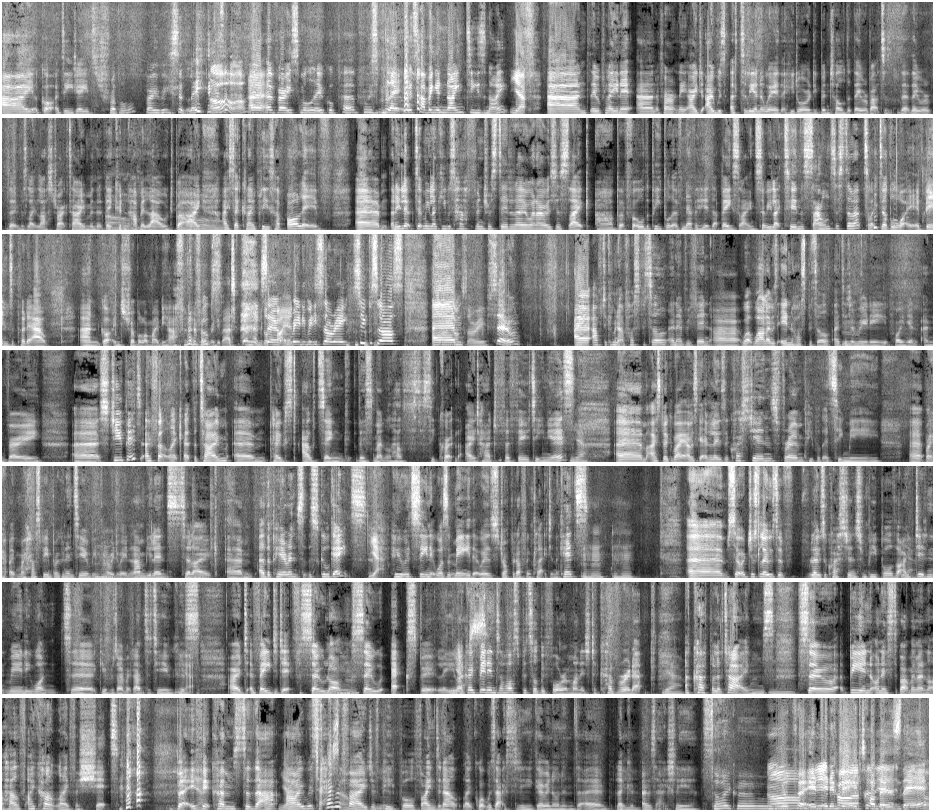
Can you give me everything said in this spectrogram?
I got a DJ into trouble very recently. Oh, okay. a, a very small local pub was play was having a '90s night. Yep. and they were playing it and apparently I, I was utterly unaware that he'd already been told that they were about to that they were that it was like last track time and that they couldn't have it loud but Oh. I I said can I please have Olive um, and he looked at me like he was half interested and I, and I was just like ah but for all the people that have never heard that bass line. So he like turned the sound system up to like double what it had been to put it out and got into trouble on my behalf and I felt really bad. And then got so I'm really really sorry. Super sauce. Um, sorry. so uh, after coming out of hospital and everything, uh, well, while I was in hospital, I did a really poignant and very uh, stupid, I felt like at the time, um, post outing this mental health secret that I'd had for 13 years. Yeah. Um, I spoke about it. I was getting loads of questions from people that had seen me, uh, my like my house being broken into and being carried away in an ambulance, to like um, other parents at the school gates, Yeah. who had seen it wasn't me that was dropping off and collecting the kids. Um, so just loads of loads of questions from people that I didn't really want to give a direct answer to because Yeah. Mm-hmm. I'd evaded it for so long, so expertly. Like I'd been into hospital before and managed to cover it up Yeah. a couple of times. Mm. So being honest about my mental health, I can't lie for shit. But if Yeah. it comes to that, Yeah, I was protect yourself. terrified of Yeah. people finding out like what was actually going on and that uh, like I was actually psycho. we'll put in, in inverted commas there.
